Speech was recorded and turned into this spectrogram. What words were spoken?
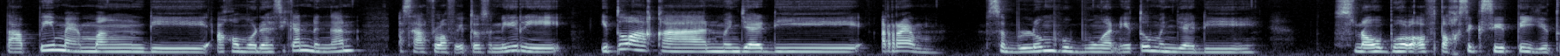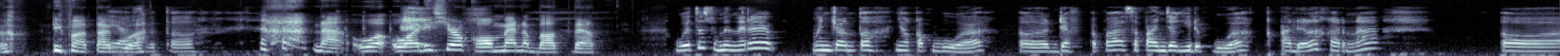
tapi memang diakomodasikan dengan self love itu sendiri itu akan menjadi rem sebelum hubungan itu menjadi snowball of toxicity gitu di mata gue. Yes, betul. nah, what, what is your comment about that? Gue tuh sebenarnya mencontoh nyokap gue uh, def apa sepanjang hidup gue adalah karena uh,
